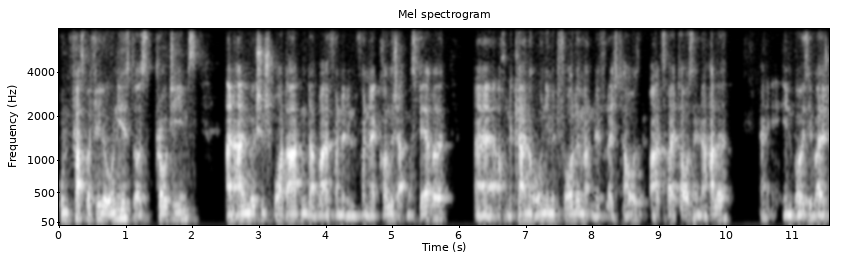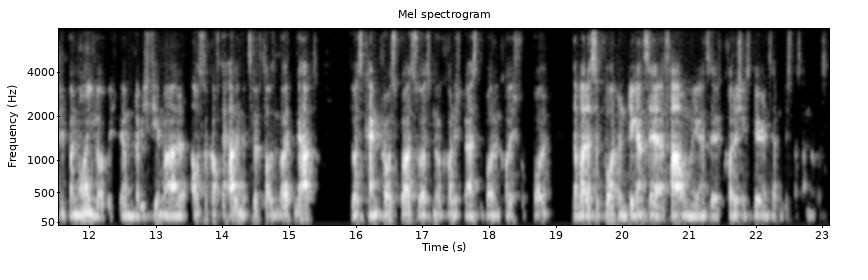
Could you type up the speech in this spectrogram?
unfassbar viele Unis, du hast Pro-Teams an allen möglichen Sportarten. Da war von, den, von der College-Atmosphäre äh, auch eine kleinere Uni mit Fordham, hatten wir vielleicht 1000 mal 2000 in der Halle. Äh, in Boise war der Schnitt bei 9, glaube ich. Wir haben, glaube ich, viermal Ausverkauf der Halle mit 12.000 Leuten gehabt. Du hast keinen Pro-Sports, du hast nur College Basketball und College Football. da war der Support und die ganze Erfahrung und die ganze College Experience halt ein bisschen was anderes.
